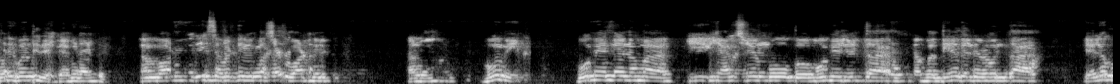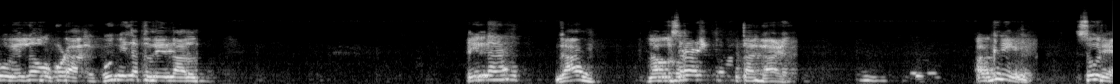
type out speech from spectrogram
ಬಳಿ ಬಂದಿದೆ. ನಮ್ಮ ಬಾಡಿ ಸೆವೆಂಟಿ ಪರ್ಸೆಂಟ್ ವಾಟರ್ ಅಲ್ವಾ? ಭೂಮಿ. ಭೂಮಿ ಅಂದ್ರೆ ನಮ್ಮ ಈ ಕ್ಯಾಲ್ಸಿಯಂ ಭೂಮಿಯಲ್ಲಿರುವಂತ ನಮ್ಮ ದೇಹದಲ್ಲಿರುವಂತ ಎಲ್ಲವೂ ಎಲ್ಲವೂ ಕೂಡ ಭೂಮಿ ತತ್ವದಿಂದ ಆಗುತ್ತೆ. ಇನ್ನ ಗಾಳಿ. ನಾವು ಉಸಿರಾಡಿಕೊಳ್ಳುವಂತ ಗಾಳಿ. ಅಗ್ನಿ, ಸೂರ್ಯ.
